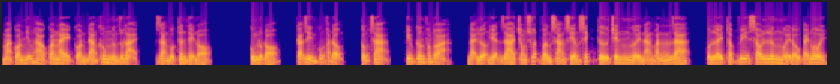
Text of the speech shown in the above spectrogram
mà còn những hào quang này còn đang không ngừng rút lại, ràng buộc thân thể nó. Cùng lúc đó, cả dìn cũng phát động, cổng xạ, kim cương phong tỏa, đại lượng hiện ra trong suốt vầng sáng xiềng xích từ trên người nàng bắn ra, cuốn lấy thập vĩ sau lưng mười đầu cái đuôi,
